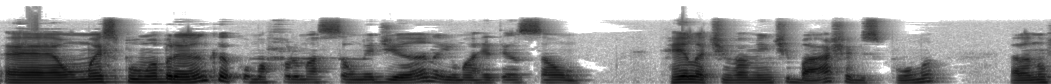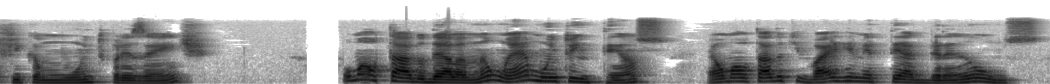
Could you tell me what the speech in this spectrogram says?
É uma espuma branca com uma formação mediana e uma retenção relativamente baixa de espuma. Ela não fica muito presente. O maltado dela não é muito intenso, é um maltado que vai remeter a grãos,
